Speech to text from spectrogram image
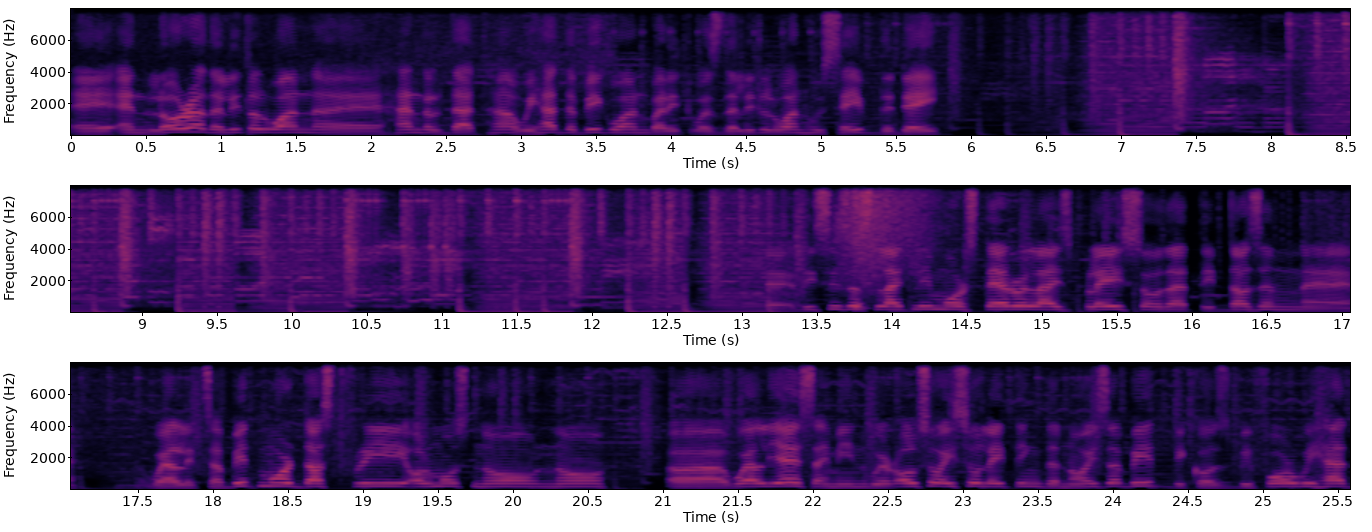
Uh, and Laura, the little one, uh, handled that. Huh? We had the big one, but it was the little one who saved the day. This is a slightly more sterilized place so that it doesn't uh, well it's a bit more dust free almost no no uh, well yes i mean we're also isolating the noise a bit because before we had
